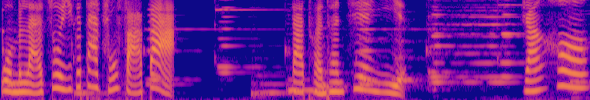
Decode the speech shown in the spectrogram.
我们来做一个大竹筏吧，大团团建议。然后，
